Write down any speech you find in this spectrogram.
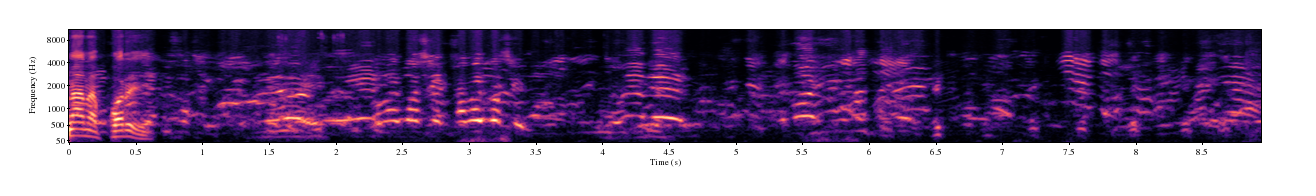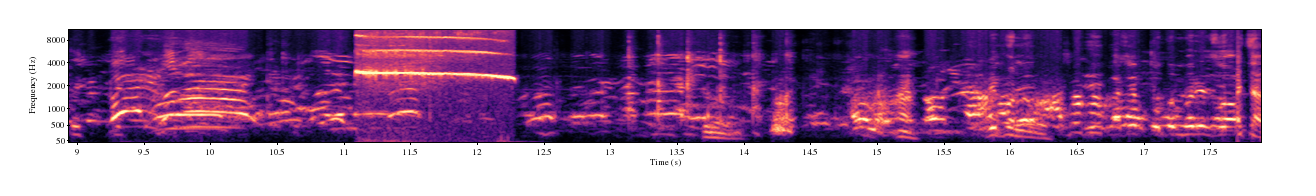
না না পরে। হ্যাঁ। আচ্ছা,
